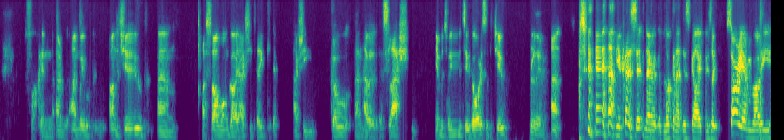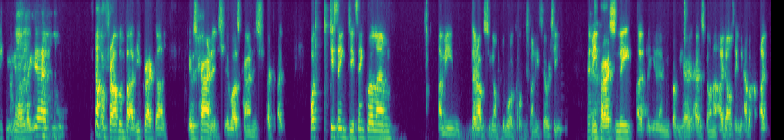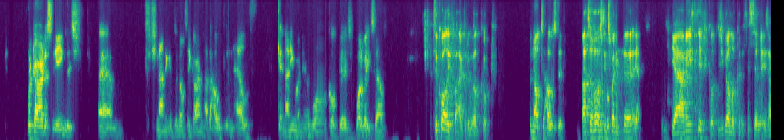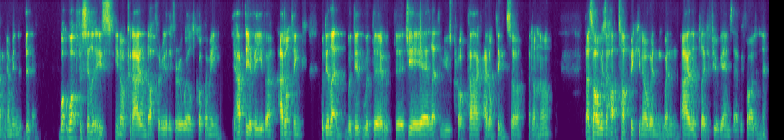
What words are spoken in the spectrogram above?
fucking, and, and we were on the tube. Um, I saw one guy actually take, actually go and have a, a slash in between the two doors of the tube. Brilliant. And you're kind of sitting there looking at this guy. And he's like, "Sorry, everybody." You know, like, yeah, no problem, Bob. You cracked on. It was carnage. It was carnage. I, I, what do you think? Do you think? Well, um, I mean, they're obviously going for the World Cup in 2030. Me personally, I, you know, you probably heard how it's going on. I don't think we have a. I, regardless of the English um, shenanigans, I don't think Ireland had a hope in hell of getting anywhere near a World Cup bid. What about yourself? To qualify for the World Cup. Not to host it. That's a host in 2030. Yeah. Yeah, I mean it's difficult because you got to look at the facilities, haven't you? I mean, the, what what facilities you know could Ireland offer really for a World Cup? I mean, you have the Aviva. I don't think would they let would they, would the would the GAA let them use Croke Park? I don't think so. I don't know. That's always a hot topic, you know. When when Ireland played a few games there before, didn't they?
